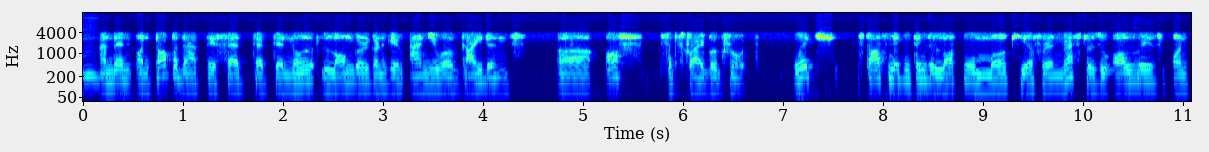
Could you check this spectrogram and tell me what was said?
Mm. And then on top of that, they said that they're no longer going to give annual guidance uh, of subscriber growth. which starts making things a lot more murkier for investors who always want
